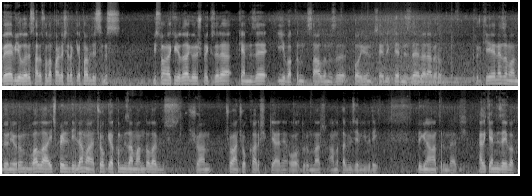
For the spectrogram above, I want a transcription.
ve videoları sağa sola paylaşarak yapabilirsiniz. Bir sonraki videoda görüşmek üzere. Kendinize iyi bakın. Sağlığınızı koruyun. Sevdiklerinizle beraber olun. Türkiye'ye ne zaman dönüyorum? Vallahi hiç belli değil ama çok yakın bir zamanda olabilir. Şu an şu an çok karışık yani o durumlar anlatabileceğim gibi değil. Bir gün anlatırım belki. Hadi kendinize iyi bakın.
